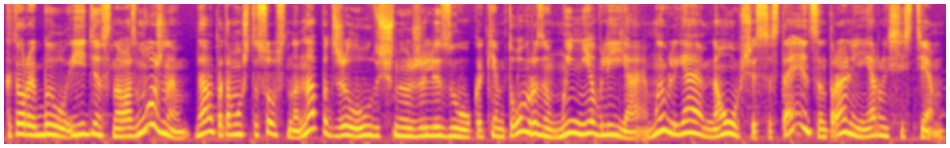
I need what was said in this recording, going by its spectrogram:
который был единственно возможным, да, потому что, собственно, на поджелудочную железу каким-то образом мы не влияем. Мы влияем на общее состояние центральной нервной системы,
